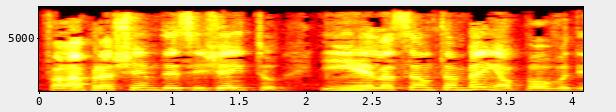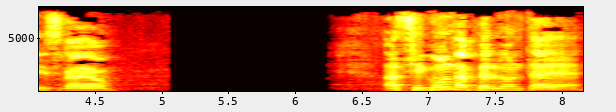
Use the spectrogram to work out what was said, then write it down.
falar para Hashem desse jeito, e em relação também ao povo de Israel. A segunda pergunta é,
